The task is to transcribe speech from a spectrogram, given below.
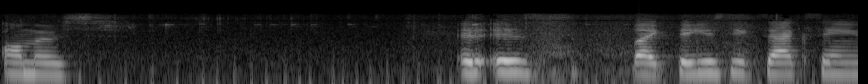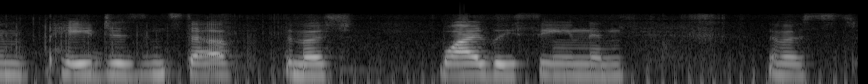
almost, it is like they use the exact same pages and stuff, the most widely seen and the most,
